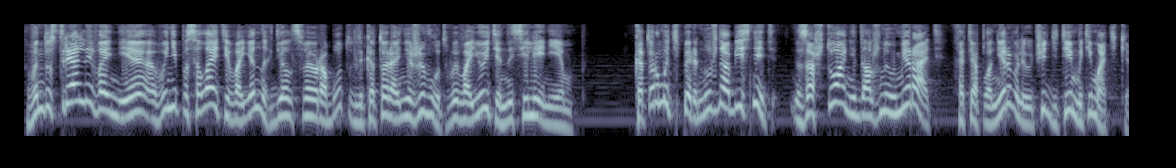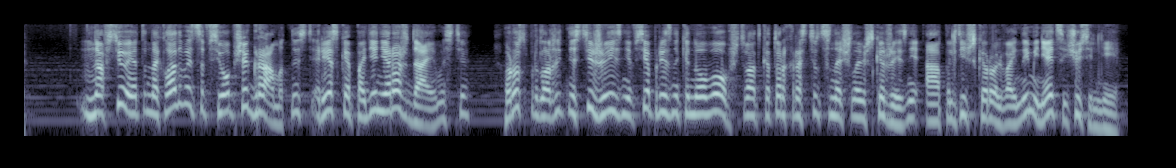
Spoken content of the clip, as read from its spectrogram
В индустриальной войне вы не посылаете военных делать свою работу, для которой они живут, вы воюете населением, которому теперь нужно объяснить, за что они должны умирать, хотя планировали учить детей математике. На все это накладывается всеобщая грамотность, резкое падение рождаемости, рост продолжительности жизни, все признаки нового общества, от которых растет цена человеческой жизни, а политическая роль войны меняется еще сильнее –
